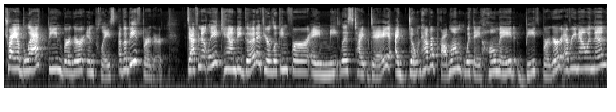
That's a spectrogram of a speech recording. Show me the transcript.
Try a black bean burger in place of a beef burger. Definitely can be good if you're looking for a meatless type day. I don't have a problem with a homemade beef burger every now and then.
